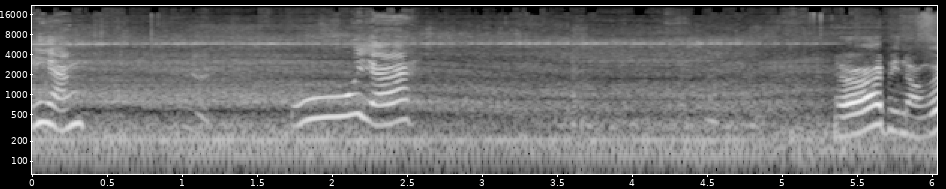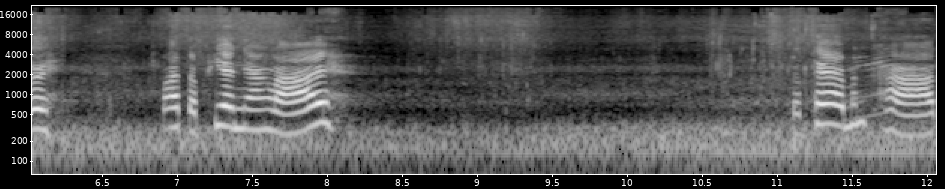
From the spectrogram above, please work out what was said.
อีหยังอู้ยอย่าเด้อพี่น้องเอ้ยปลาตะเพียนยางหลายกระแทกมันขาด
